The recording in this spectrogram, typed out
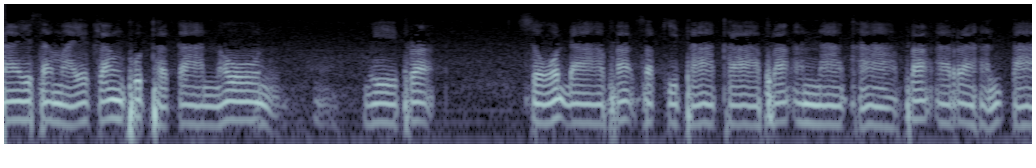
ในสมัยครั้งพุทธกาลโน้น มีพระโสดาพระสกิทาคา พระอนาคา พระอรหันตา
